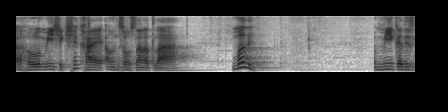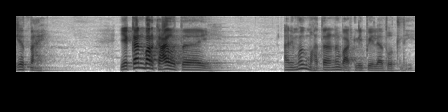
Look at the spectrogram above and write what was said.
अहो मी शिक्षक आहे औन संस्थानातला मग? मी कधीच घेत नाही. एकांबार काय होतंय? आणि मग म्हातारानं बाटली पेल्यात ओतली.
